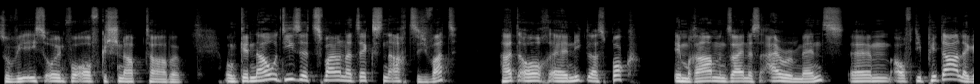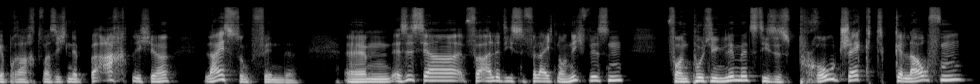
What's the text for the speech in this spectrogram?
so wie ich es irgendwo aufgeschnappt habe. Und genau diese 286 Watt hat auch äh, Niklas Bock im Rahmen seines Ironmans ähm, auf die Pedale gebracht, was ich eine beachtliche Leistung finde. Ähm, es ist ja für alle, die es vielleicht noch nicht wissen, von Pushing Limits dieses Project gelaufen.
